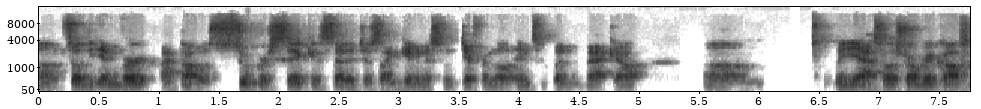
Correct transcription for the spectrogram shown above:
Um, so the invert I thought was super sick instead of just like giving us some different little hints and putting it back out. Um, but yeah, so the strawberry cough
